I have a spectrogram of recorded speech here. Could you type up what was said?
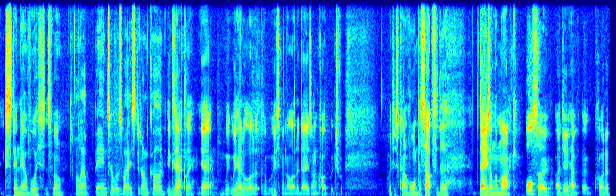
extend our voice as well. All our banter was wasted on COD. Exactly. Yeah, we, we had a lot of we spent a lot of days on COD, which which has kind of warmed us up for the days on the mic. Also, I do have a, quite a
